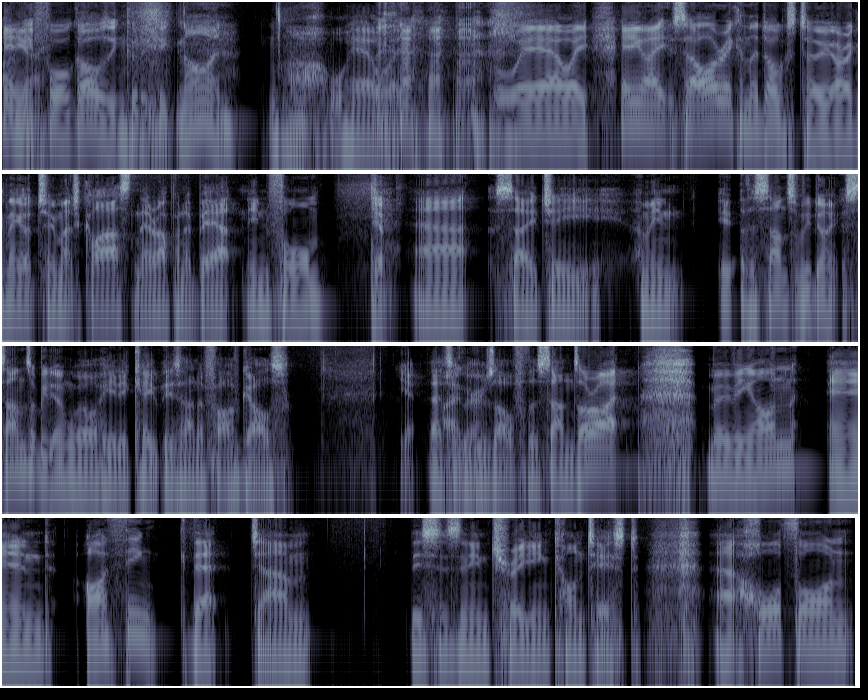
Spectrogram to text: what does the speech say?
Only Anyway. four goals. He could have kicked nine. Oh, wowee. wowee. Anyway, so I reckon the dogs too. I reckon they got too much class and they're up and about in form. Yep. Uh, so, gee, I mean, it- the Suns will be doing Suns will be doing well here to keep this under five goals. Yeah, That's a a good result for the Suns. All right, moving on, and I think that um, this is an intriguing contest. Uh, Hawthorn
